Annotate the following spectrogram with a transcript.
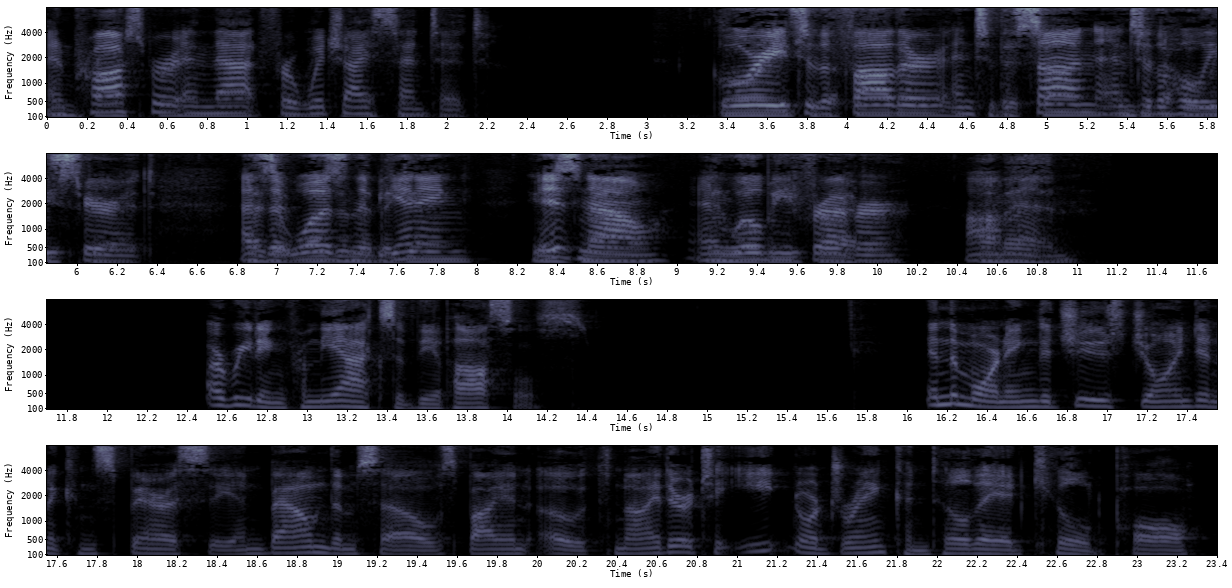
and prosper in that for which I sent it. Glory to the Father, and to the Son, and to the Holy Spirit, as it was in the beginning, is now, and will be forever. Amen. A reading from the Acts of the Apostles. In the morning, the Jews joined in a conspiracy and bound themselves by an oath neither to eat nor drink until they had killed Paul.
